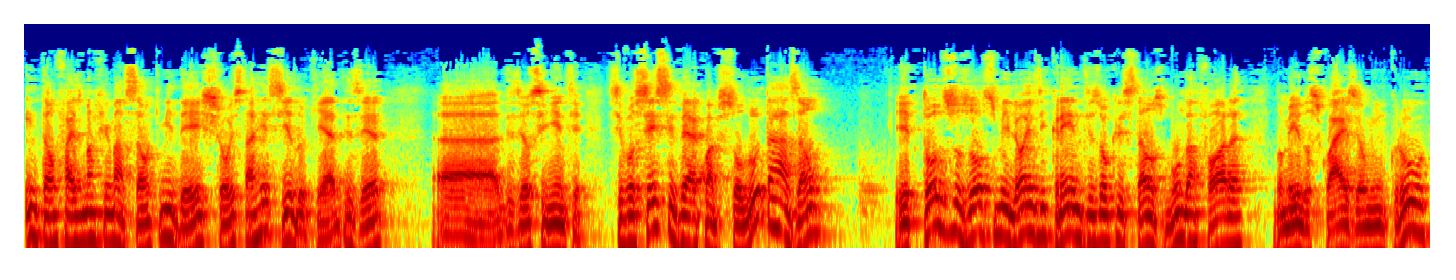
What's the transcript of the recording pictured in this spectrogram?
então faz uma afirmação que me deixou estarrecido, que é dizer, uh, dizer o seguinte: se você estiver com absoluta razão, e todos os outros milhões de crentes ou cristãos mundo afora, no meio dos quais eu me incluo,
